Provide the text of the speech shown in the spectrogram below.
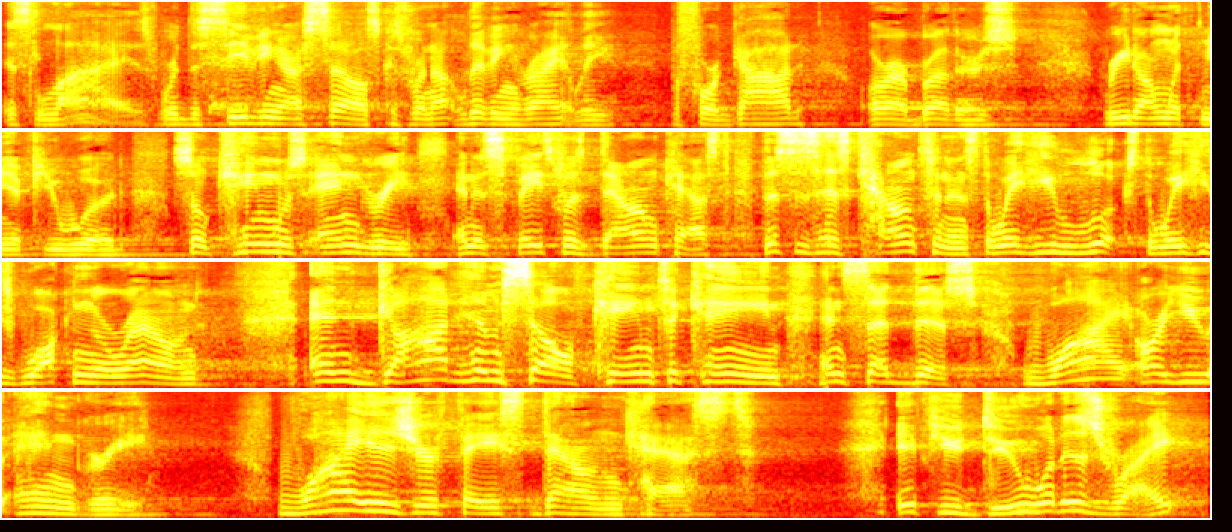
It's lies. We're deceiving ourselves because we're not living rightly before God or our brothers. Read on with me if you would. So Cain was angry and his face was downcast. This is his countenance, the way he looks, the way he's walking around. And God himself came to Cain and said this Why are you angry? Why is your face downcast? If you do what is right,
